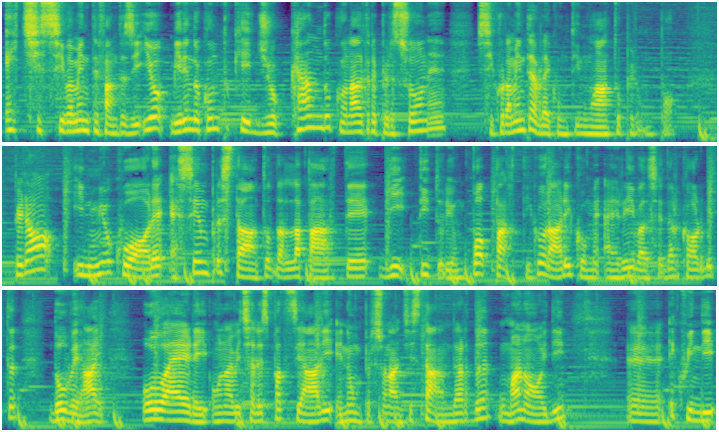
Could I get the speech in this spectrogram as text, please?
eccessivamente fantasy. Io mi rendo conto che giocando con altre persone sicuramente avrei continuato per un po' però il mio cuore è sempre stato dalla parte di titoli un po' particolari come Air Rivals e Dark Orbit, dove hai o aerei o navicelle spaziali e non personaggi standard, umanoidi, eh, e quindi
